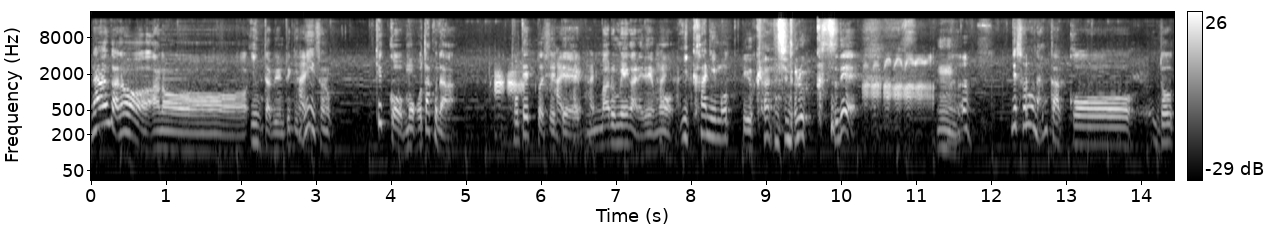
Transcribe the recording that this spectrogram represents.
なんかの、あのーインタビューの時に、はいその結構もうオタクなポテッとしてて、はいはいはい丸眼鏡でも、はいはいいかにもっていう感じのルックスで。うん、でそのなんかこう童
